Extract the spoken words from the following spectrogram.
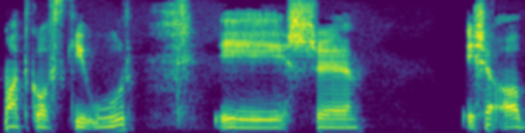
Matkowski úr, és, és a,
